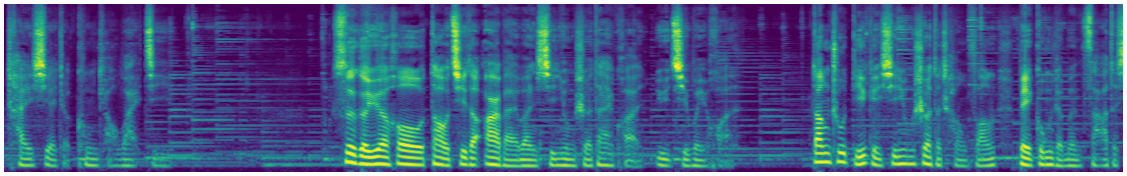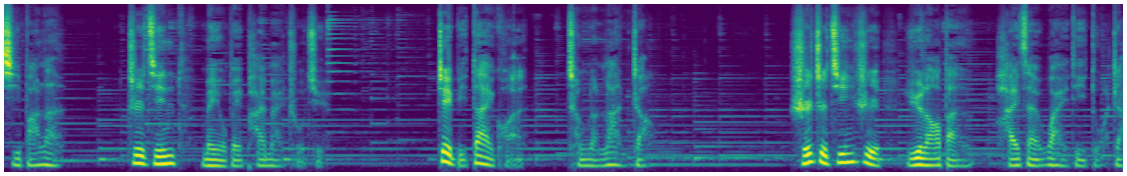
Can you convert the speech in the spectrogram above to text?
拆卸着空调外机。四个月后到期的二百万信用社贷款逾期未还，当初抵给信用社的厂房被工人们砸得稀巴烂。至今没有被拍卖出去。这笔贷款成了烂账。时至今日，于老板还在外地躲债。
